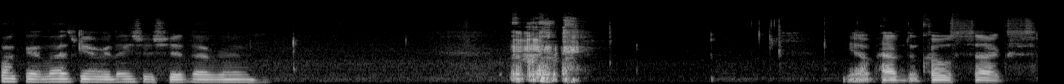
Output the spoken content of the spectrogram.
fucking lesbian relationship that we're in. Yep, have the Cossacks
